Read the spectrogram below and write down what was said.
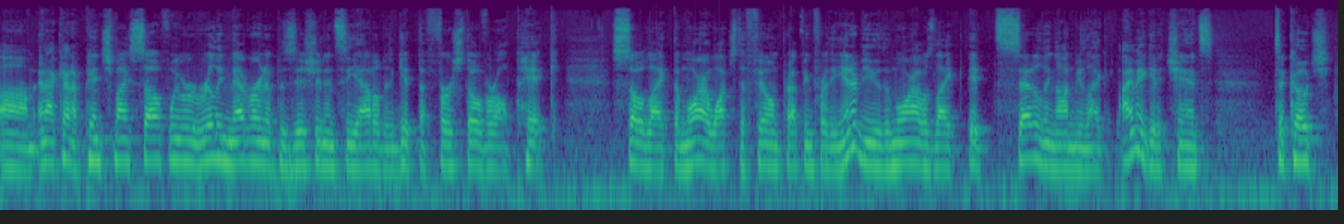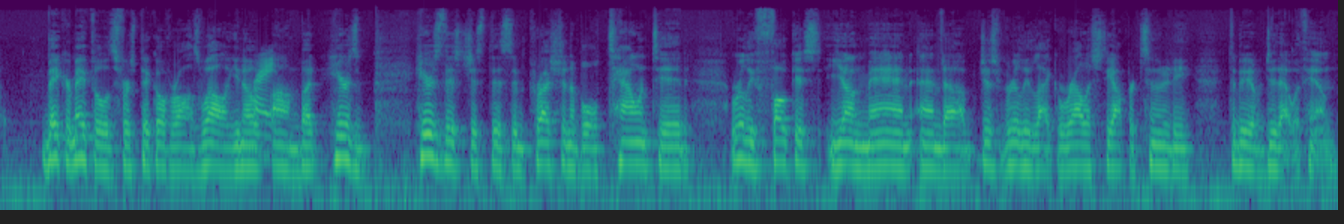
Um, and I kind of pinched myself. We were really never in a position in Seattle to get the first overall pick. So, like, the more I watched the film prepping for the interview, the more I was like, it's settling on me like, I may get a chance to coach Baker Mayfield's first pick overall as well, you know. Right. Um, but here's here's this just this impressionable, talented, really focused young man, and uh, just really like relish the opportunity to be able to do that with him.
